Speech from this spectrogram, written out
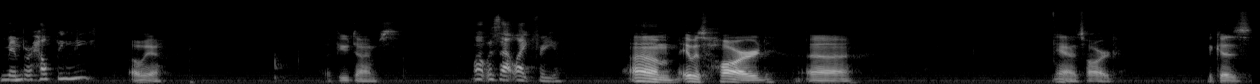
remember helping me? Oh yeah, a few times. What was that like for you? Um, it was hard. Uh, yeah, it's hard because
